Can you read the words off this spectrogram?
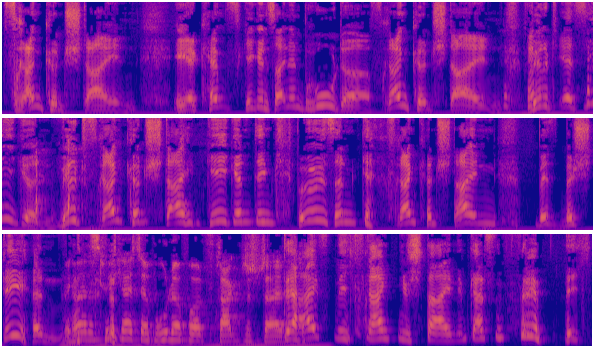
Frankenstein, er kämpft gegen seinen Bruder. Frankenstein, wird er siegen? Wird Frankenstein gegen den bösen Frankenstein be bestehen? Ja, natürlich heißt der Bruder von Frankenstein. Der heißt nicht Frankenstein, im ganzen Film nicht.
